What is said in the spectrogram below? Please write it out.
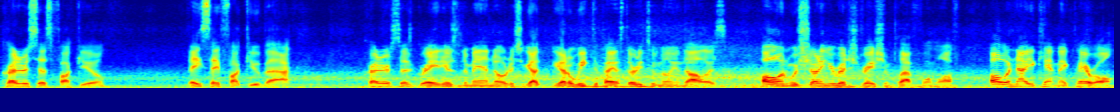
Creditor says fuck you. They say fuck you back. Creditor says great. Here's a demand notice. You got you got a week to pay us 32 million dollars. Oh, and we're shutting your registration platform off. Oh, and now you can't make payroll.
